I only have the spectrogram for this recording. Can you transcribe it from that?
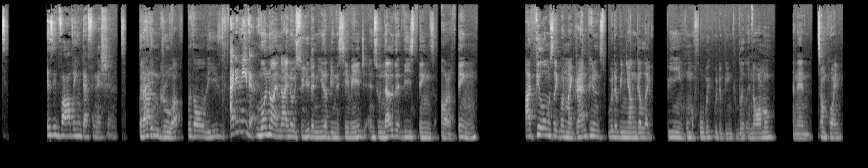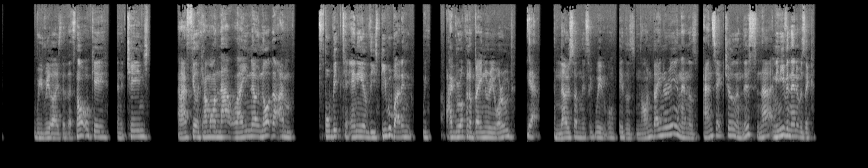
is evolving definitions. But I Um, didn't grow up with all of these. I didn't either. Well, no, I I know. So you didn't either being the same age. And so now that these things are a thing, I feel almost like when my grandparents would have been younger, like being homophobic would have been completely normal. And then at some point, we realized that that's not okay and it changed. And I feel like I'm on that line now. Not that I'm phobic to any of these people, but I didn't. We, I grew up in a binary world. Yeah. And now suddenly it's like, wait, okay, there's non-binary, and then there's pansexual, and this and that. I mean, even then it was like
